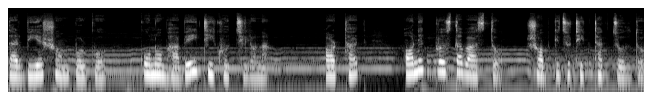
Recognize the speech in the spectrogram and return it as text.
তার বিয়ের সম্পর্ক কোনোভাবেই ঠিক হচ্ছিল না। অর্থাৎ অনেক প্রস্তাব আসতো সব কিছু ঠিকঠাক চলতো।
